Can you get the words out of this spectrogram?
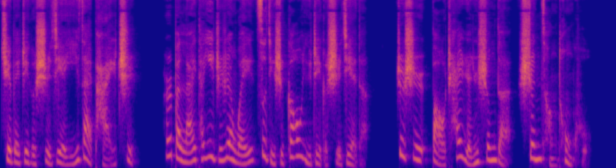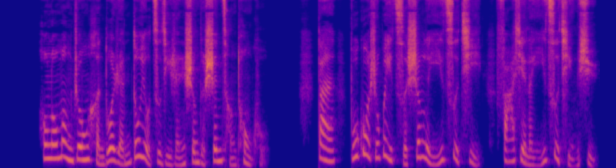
却被这个世界一再排斥。而本来他一直认为自己是高于这个世界的，这是宝钗人生的深层痛苦。《红楼梦》中很多人都有自己人生的深层痛苦，但不过是为此生了一次气，发泄了一次情绪。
